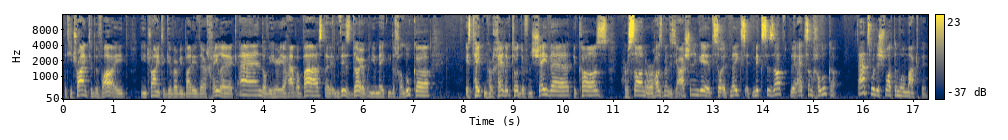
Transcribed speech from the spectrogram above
that you're trying to divide you're trying to give everybody their chelek, and over here you have a bas that in this door, when you're making the chalukah, is taking her chelek to a different shevet because her son or her husband is yashining it, so it makes it mixes up the etzem chalukah. That's where the shvatim will makbid.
